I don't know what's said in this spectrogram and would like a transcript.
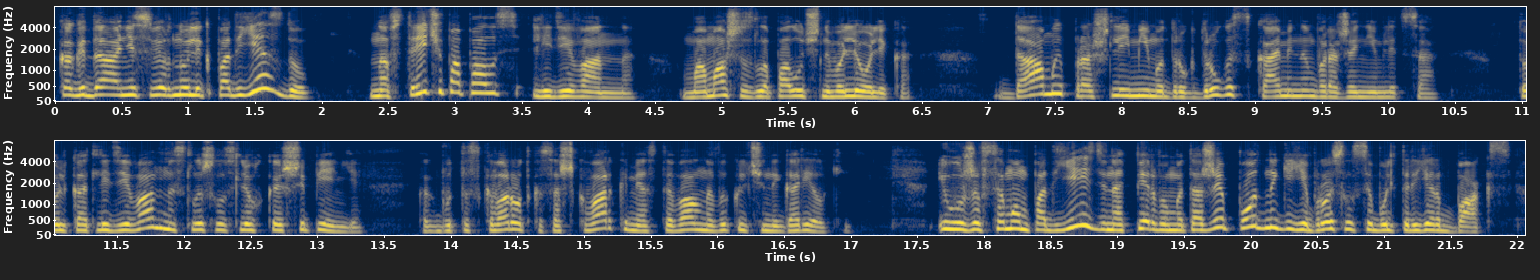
Когда они свернули к подъезду, навстречу попалась Лидия Ивановна, мамаша злополучного Лелика. Дамы прошли мимо друг друга с каменным выражением лица. Только от Лидии Ивановны слышалось легкое шипенье, как будто сковородка со шкварками остывала на выключенной горелке. И уже в самом подъезде на первом этаже под ноги ей бросился бультерьер Бакс —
